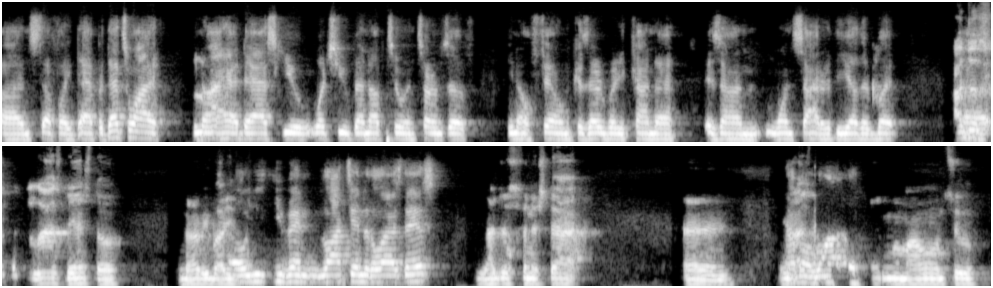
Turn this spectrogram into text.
uh, and stuff like that. But that's why you know I had to ask you what you've been up to in terms of you know film because everybody kind of is on one side or the other. But I just finished the last dance though. You know, everybody. oh, you, you've been locked into the Last Dance. I just finished that, and you know, I about just Rondo? been on my own too.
